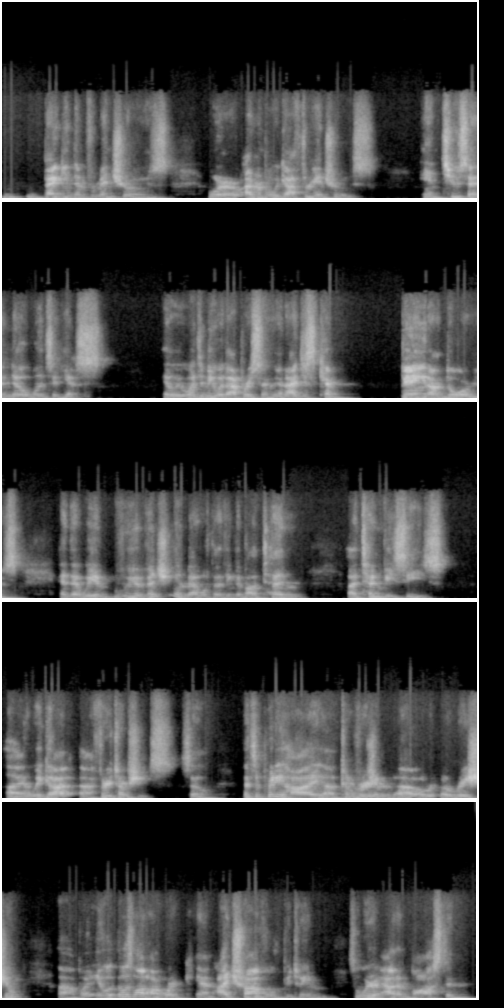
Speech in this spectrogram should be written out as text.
begging them from intros. Where I remember we got three intros, and two said no, one said yes, and we went to meet with that person, and I just kept banging on doors, and then we we eventually met with I think about 10, uh, 10 VCs, uh, and we got uh, three term sheets. So that's a pretty high uh, conversion uh, ratio. Uh, but it, it, was a lot of hard work. And I traveled between, so we are out in Boston.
